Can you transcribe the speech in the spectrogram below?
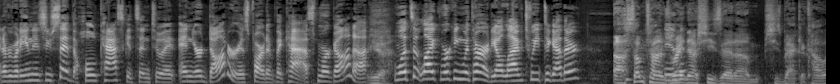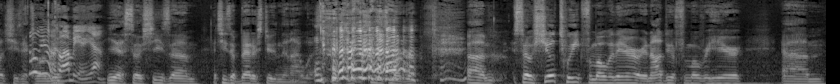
and everybody, and as you said, the whole cast gets into it, and your daughter is part of the cast, Morgana. Yeah. What's it like working with her? Do y'all live tweet together? Uh, sometimes, right now, she's at um, she's back at college. She's at Columbia. Columbia, yeah. Yeah, so she's um, and she's a better student than I was. She's a smart girl. Um, so she'll tweet from over there, and I'll do it from over here, um,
